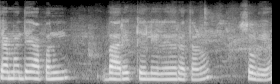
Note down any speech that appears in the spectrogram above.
त्यामध्ये आपण बारीक केलेले रताळू सोडूया.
